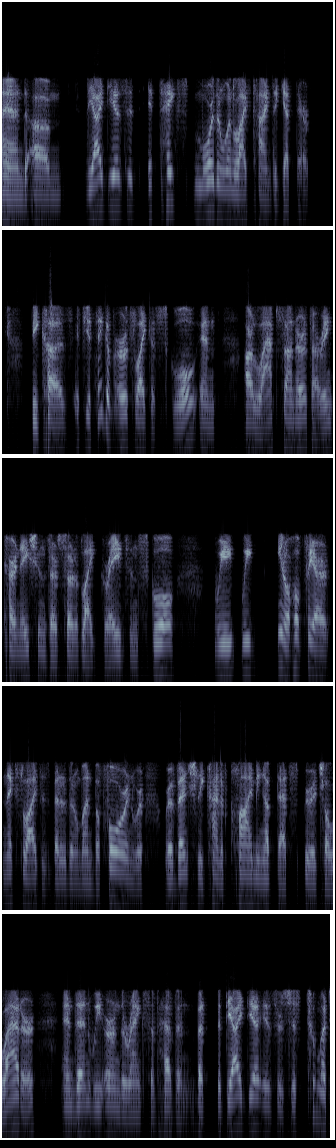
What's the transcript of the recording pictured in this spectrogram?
And um, the idea is that it takes more than one lifetime to get there. Because if you think of Earth like a school and our laps on Earth, our incarnations are sort of like grades in school, we, we, you know, hopefully our next life is better than the one before and we're, we're eventually kind of climbing up that spiritual ladder and then we earn the ranks of heaven. But, but the idea is there's just too much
